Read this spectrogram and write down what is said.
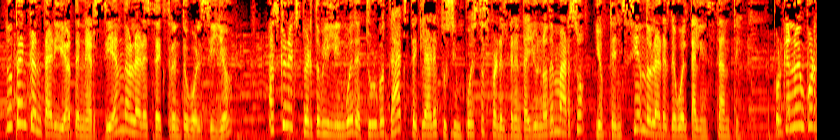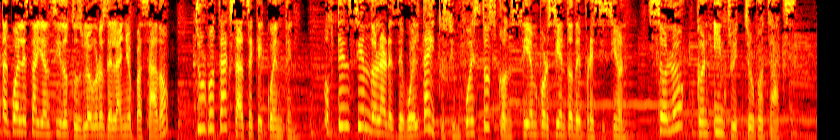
¿No te encantaría tener 100 dólares extra en tu bolsillo? Haz que un experto bilingüe de TurboTax declare tus impuestos para el 31 de marzo y obtén 100 dólares de vuelta al instante. Porque no importa cuáles hayan sido tus logros del año pasado, TurboTax hace que cuenten. Obtén 100 dólares de vuelta y tus impuestos con 100% de precisión. Solo con Intuit TurboTax.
